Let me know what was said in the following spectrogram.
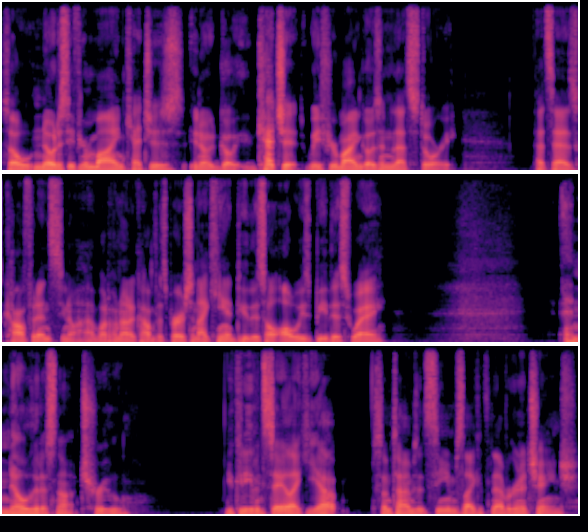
So notice if your mind catches, you know, go catch it if your mind goes into that story that says confidence, you know, ah, what if I'm not a confidence person? I can't do this. I'll always be this way and know that it's not true. You could even say, like, yep, sometimes it seems like it's never going to change.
